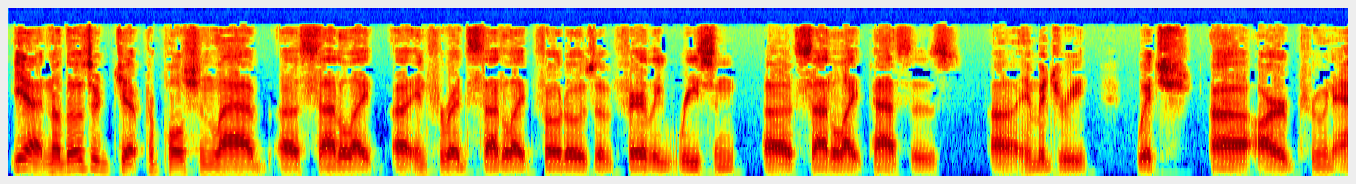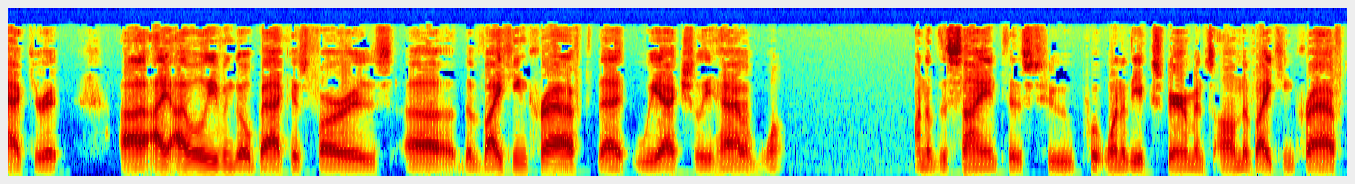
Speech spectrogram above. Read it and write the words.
Yeah, no, those are Jet Propulsion Lab uh, satellite, uh, infrared satellite photos of fairly recent satellite passes imagery, which are true and accurate. Uh, I, I, will even go back as far as uh, the Viking craft that we actually have one, one of the scientists who put one of the experiments on the Viking craft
